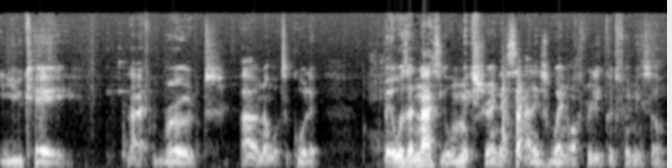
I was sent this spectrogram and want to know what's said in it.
UK, like road. I don't know what to call it but it was a nice little mixture and it sat and it just went off really good for me. So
